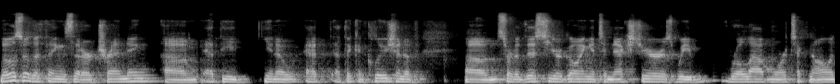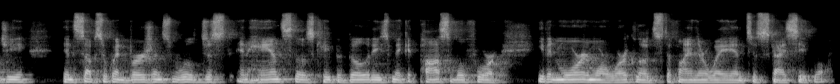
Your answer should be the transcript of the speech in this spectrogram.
those are the things that are trending um, at the, you know, at, at the conclusion of um, sort of this year going into next year as we roll out more technology in subsequent versions, we'll just enhance those capabilities, make it possible for even more and more workloads to find their way into SkySQL.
